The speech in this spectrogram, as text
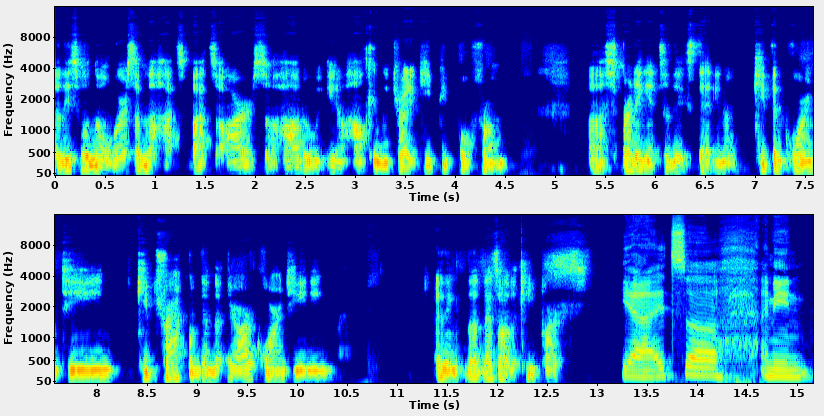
at least we'll know where some of the hot spots are. So how do we, you know, how can we try to keep people from uh, spreading it to the extent, you know, keep them quarantined, keep track of them that they are quarantining. I think that's all the key parts. Yeah, it's uh, I mean,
